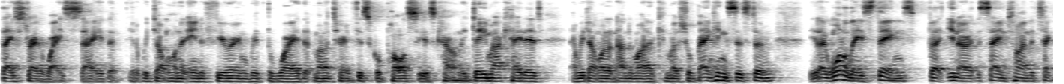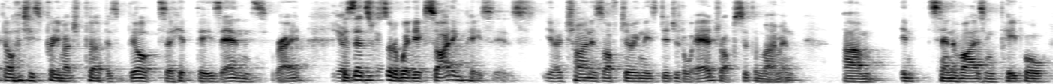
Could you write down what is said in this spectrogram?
they straight away say that you know, we don't want it interfering with the way that monetary and fiscal policy is currently demarcated, and we don't want it undermining the commercial banking system. You know, they want all these things, but you know, at the same time, the technology is pretty much purpose built to hit these ends, right? Because that's sort of where the exciting piece is. You know, China's off doing these digital airdrops at the moment, um, incentivizing people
